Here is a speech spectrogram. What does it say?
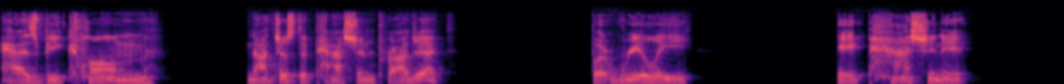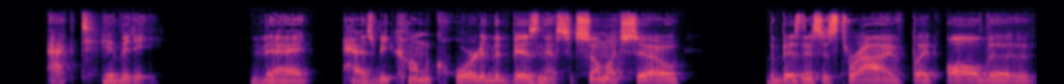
has become not just a passion project, but really a passionate activity that has become core to the business. So much so, the business is Thrive, but all the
